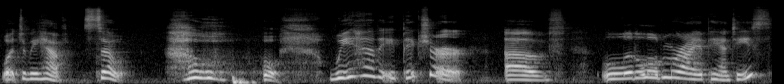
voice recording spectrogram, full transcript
What do we have? So, oh, we have a picture of little old Mariah panties.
